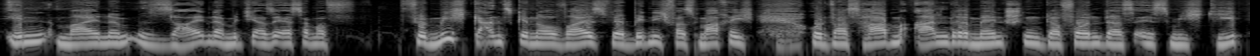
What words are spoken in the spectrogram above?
in meinem Sein, damit ich also erst einmal für mich ganz genau weiß, wer bin ich, was mache ich und was haben andere Menschen davon, dass es mich gibt.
